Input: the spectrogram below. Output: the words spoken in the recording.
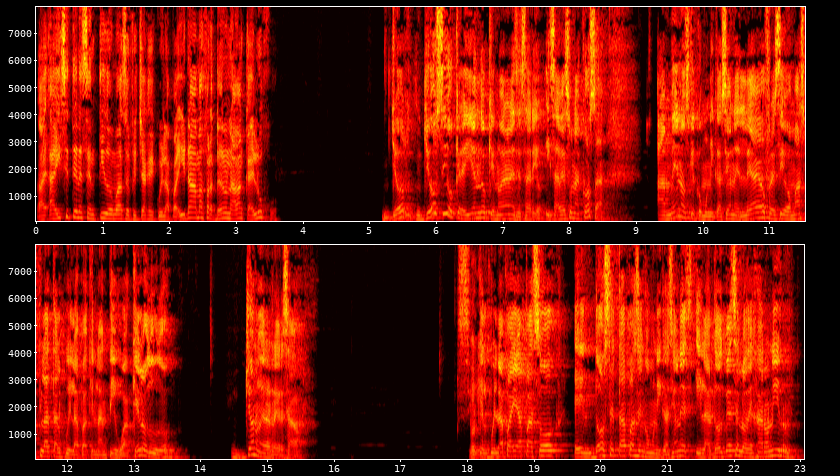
Ahí, sí tiene sentido más el fichaje de Cuilapa. Y nada más para tener una banca de lujo. Yo, yo sigo creyendo que no era necesario. Y sabes una cosa, a menos que Comunicaciones le haya ofrecido más plata al Cuilapa que en la antigua, que lo dudo, yo no hubiera regresado. Porque el Cuilapa ya pasó en dos etapas en comunicaciones y las dos veces lo dejaron ir.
